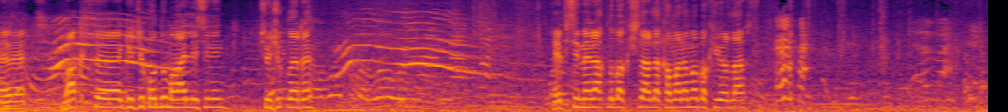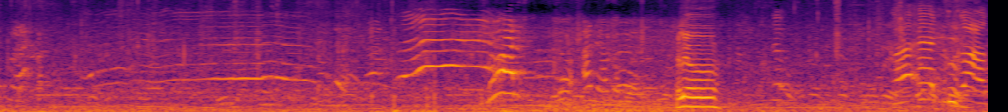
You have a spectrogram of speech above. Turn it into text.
Evet, Vax e, gece kondu mahallesinin çocukları. Hepsi meraklı bakışlarla kamerama bakıyorlar. Hello. Kak juga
